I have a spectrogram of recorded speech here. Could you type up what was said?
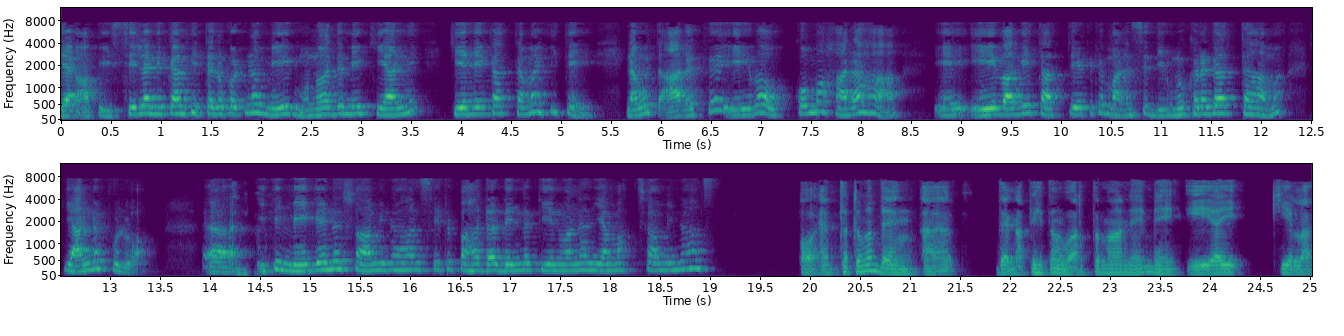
දැන් අපි ඉස්සෙල්ලා නිකන් හිතනකොට නම් මේ මොනවද මේ කියන්නේ කියන එකක් තමයි හිතෙන්නේ. නමුත් අරක ඒවා ඔක්කොම හරහා ඒ වගේ තත්වයකට මනස දියුණු කරගත්තාම යන්න පුළුවන්. ඉතින් මේ ගැන ස්වාමීන් වහන්සේට පහදා දෙන්න තියෙනවා නම් යමක් ස්වාමීන් වහන්සේ ඔව් ඇත්තටම දැන් දැන් අපි හිතමු වර්තමානයේ මේ AI කියලා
